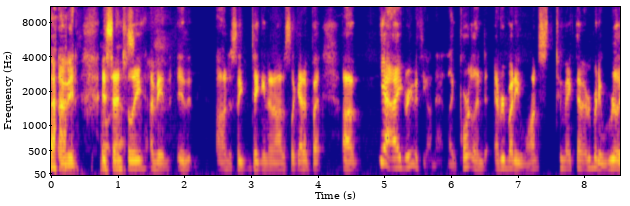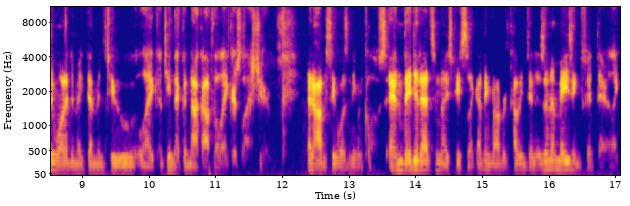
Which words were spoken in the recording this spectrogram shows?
I mean, yes. essentially, I mean, it, honestly, taking an honest look at it, but um, yeah, I agree with you on that. Like Portland, everybody wants to make them. Everybody really wanted to make them into like a team that could knock off the Lakers last year, and obviously, it wasn't even close. And they did add some nice pieces. Like I think Robert Covington is an amazing fit there. Like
